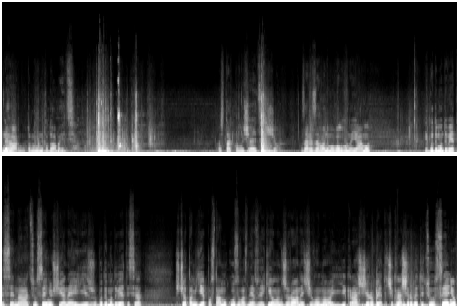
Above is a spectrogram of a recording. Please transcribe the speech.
Не гарно, то мені не подобається. Ось так виходить, що. Зараз загонимо Волгу на яму. І будемо дивитися на цю синю, що я нею їжджу. Будемо дивитися, що там є по стану кузова знизу, які лонжерони, чи воно її краще робити. Чи краще робити цю синю,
